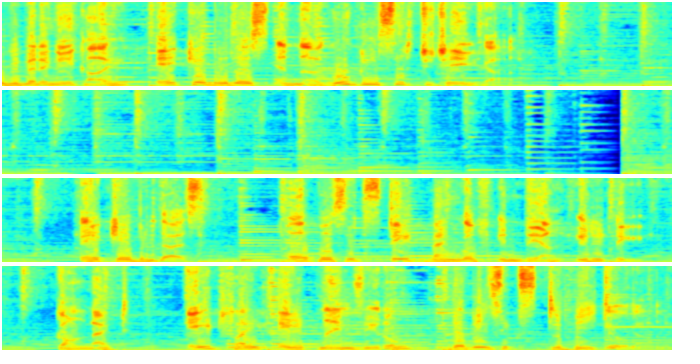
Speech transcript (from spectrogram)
വിവരങ്ങൾക്കായി എ കെ ബ്രദേഴ്സ് എന്ന് ഗൂഗിൾ സെർച്ച് ചെയ്യുക. Opposite State Bank of India Iritty contact eight five eight nine zero double six triple two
